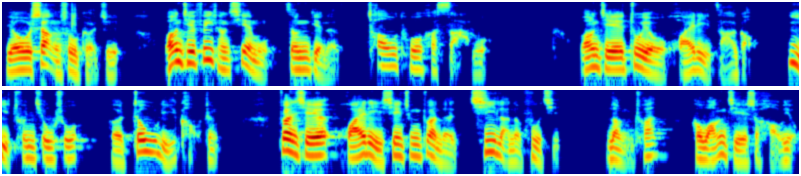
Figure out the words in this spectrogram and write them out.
有上述可知，王杰非常羡慕曾点的超脱和洒落。王杰著有《怀里杂稿》《易春秋说》和《周礼考证》，撰写《怀里先生传》的七兰的父亲。冷川和王杰是好友，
